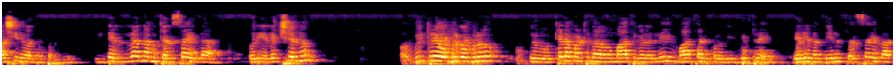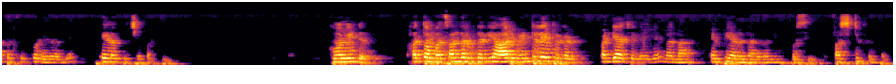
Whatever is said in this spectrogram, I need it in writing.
ಆಶೀರ್ವಾದ ಪಡೆದು. ಇದೆಲ್ಲ ನಮ್ಮ ಕೆಲಸ ಇಲ್ಲ. ಬರೀ ಎಲೆಕ್ಷನ್ನು ಬಿಟ್ಟರೆ ಒಬ್ರಿಗೊಬ್ರು ಕೆಳಮಟ್ಟದ ಮಾತುಗಳಲ್ಲಿ ಮಾತಾಡ್ಕೊಳ್ಳೋದು ಇದು ಬಿಟ್ಟರೆ ಬೇರೆ ನಮ್ದೇನು ಕೆಲಸ ಇಲ್ಲ ಅಂತ ತಿಳ್ಕೊಂಡಿರೋರಿಗೆ ಹೇಳೋಕೆ ಇಚ್ಛೆ ಪಡ್ತೀನಿ. ಕೋವಿಡ್ ಹತ್ತೊಂಬತ್ತು ಸಂದರ್ಭದಲ್ಲಿ ಆರು ವೆಂಟಿಲೇಟರ್ಗಳು ಮಂಡ್ಯ ಜಿಲ್ಲೆಗೆ ನನ್ನ ಎಂ ಪಿ ಅನುದಾನದಲ್ಲಿ ಕೊಡಿಸಿ ಫಸ್ಟ್ ಕಂತಲ್ಲಿ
